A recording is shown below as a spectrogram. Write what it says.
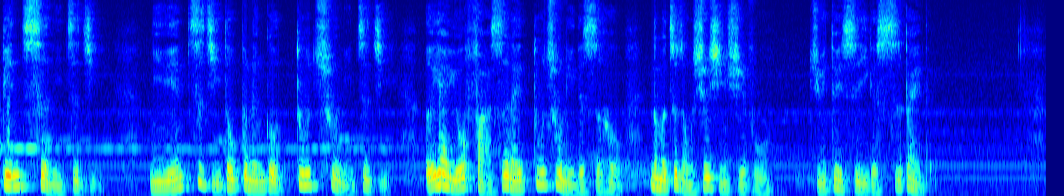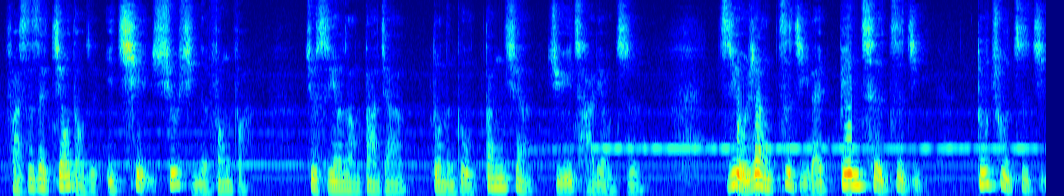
鞭策你自己，你连自己都不能够督促你自己，而要有法师来督促你的时候，那么这种修行学佛绝对是一个失败的。法师在教导着一切修行的方法，就是要让大家都能够当下觉察了知。只有让自己来鞭策自己、督促自己，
